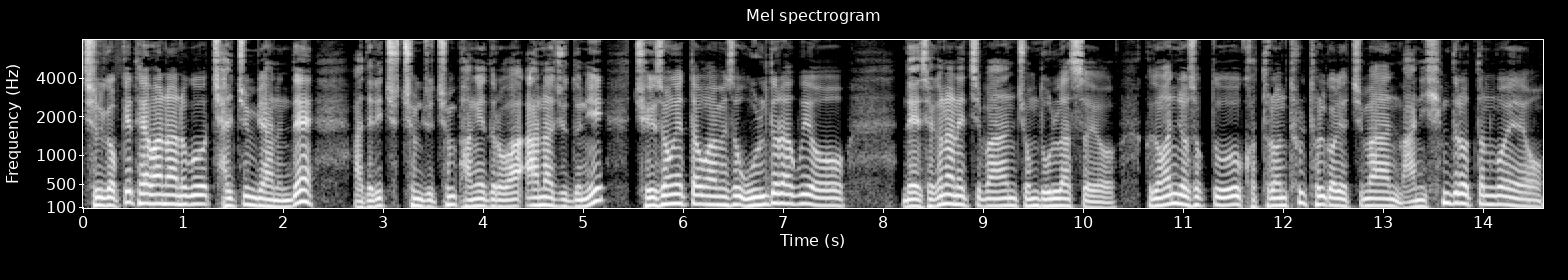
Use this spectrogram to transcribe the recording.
즐겁게 대화 나누고 잘 준비하는데 아들이 주춤주춤 방에 들어와 안아주더니 죄송했다고 하면서 울더라고요. 내색은 안 했지만 좀 놀랐어요. 그동안 녀석도 겉으론 툴툴거렸지만 많이 힘들었던 거예요.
